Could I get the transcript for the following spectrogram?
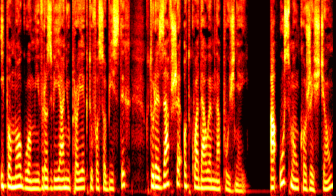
i pomogło mi w rozwijaniu projektów osobistych, które zawsze odkładałem na później. A ósmą korzyścią,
